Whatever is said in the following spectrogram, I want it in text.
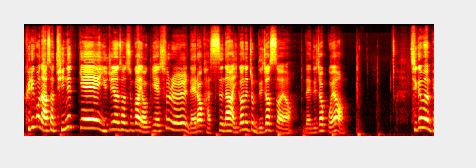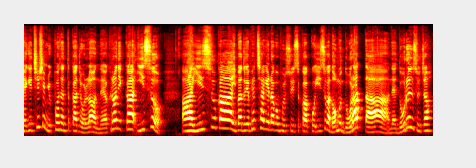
그리고 나서 뒤늦게 유주현 선수가 여기에 수를 내려갔으나 이거는 좀 늦었어요. 네, 늦었고요. 지금은 100이 76%까지 올라왔네요. 그러니까 이수 아, 이수가 이 바둑의 패착이라고 볼 수 있을 것 같고, 이수가 너무 놀았다. 네, 노른 수죠.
